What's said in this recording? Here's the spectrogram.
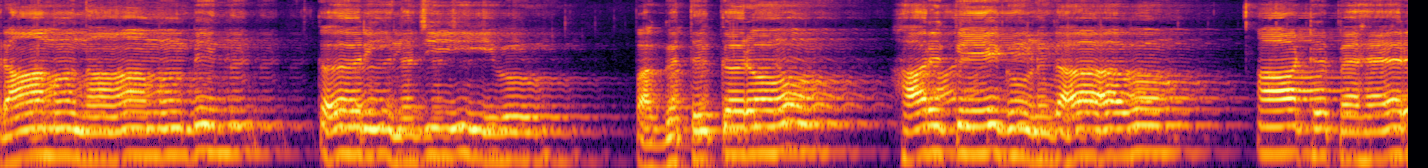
RAM ਨਾਮ ਬਿਨ ਕਰੀ ਨ ਜੀਵੋ। ਭਗਤ ਕਰੋ, ਹਰ ਕੇ ਗੁਣ ਗਾਵੋ। ਆਠ ਪਹਿਰ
